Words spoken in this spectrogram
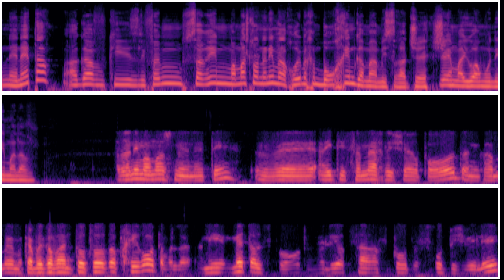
נהנית? אגב, כי לפעמים שרים ממש לא נהנים, ואנחנו רואים איך הם בורחים גם מהמשרד ש- שהם היו אמונים עליו. אז אני ממש נהניתי, והייתי שמח להישאר פה עוד. אני מקבל, מקבל כמובן תוצאות הבחירות, אבל אני מת על ספורט, ולהיות שר הספורט זה זכות בשבילי.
